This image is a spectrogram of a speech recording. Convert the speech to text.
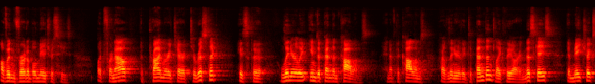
of invertible matrices. But for now, the primary characteristic is the linearly independent columns. And if the columns are linearly dependent, like they are in this case, the matrix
